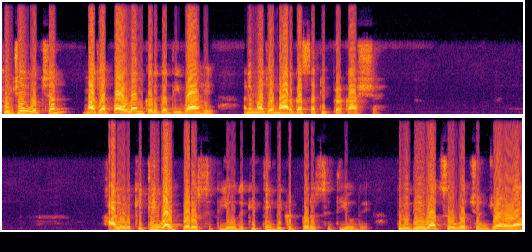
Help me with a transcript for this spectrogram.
तुझे वचन माझ्या पावलांकरिता दिवा आहे आणि माझ्या मार्गासाठी प्रकाश आहे. हालेल किती वाईट परिस्थिती येऊ दे किती बिकट परिस्थिती येऊ दे. तुम्ही देवाचं वचन ज्या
